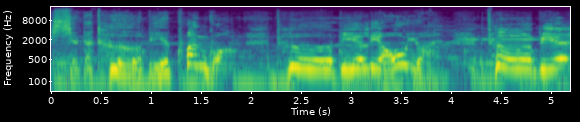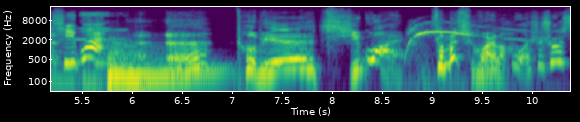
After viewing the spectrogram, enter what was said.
显得特别宽广，特别辽远，特别奇怪。呃，特别奇怪？怎么奇怪了？我是说下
